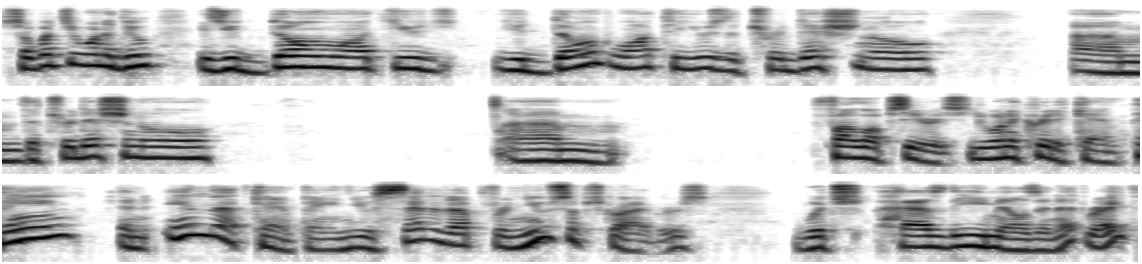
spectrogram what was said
so what you want to do is you don't want you you don't want to use the traditional um the traditional um follow-up series. You want to create a campaign and in that campaign you set it up for new subscribers which has the emails in it right?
